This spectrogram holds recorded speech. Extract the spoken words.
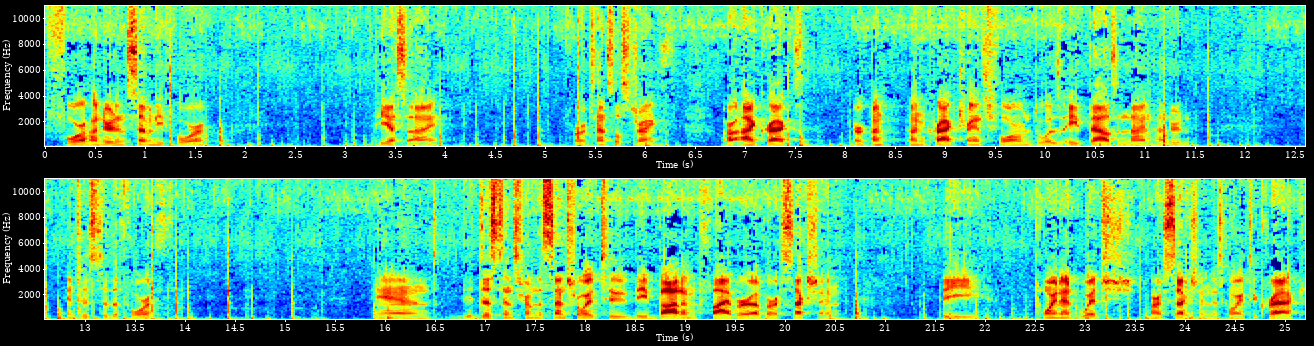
474 psi for our tensile strength. Our I cracked or un uncracked transformed was 8,900 inches to the fourth. And the distance from the centroid to the bottom fiber of our section the point at which our section is going to crack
